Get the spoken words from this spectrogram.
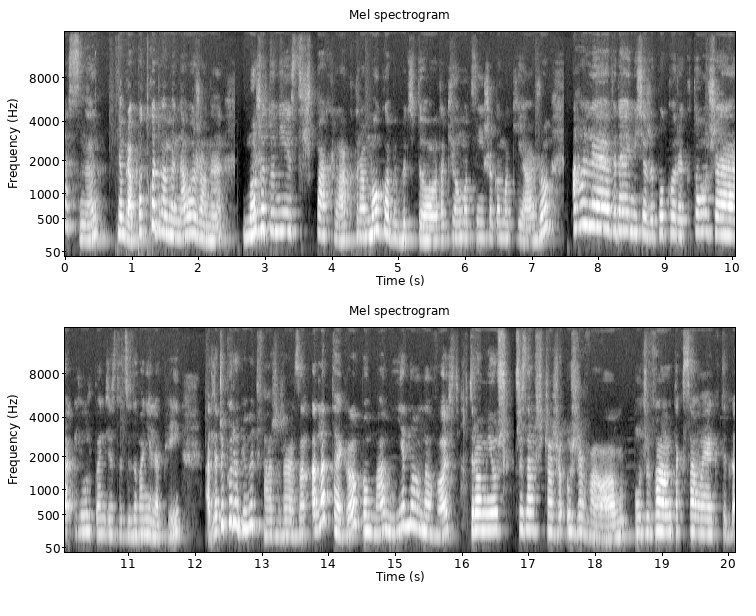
Jasne. Dobra, podkład mamy nałożony. Może to nie jest szpachla, która mogłaby być do takiego mocniejszego makijażu, ale wydaje mi się, że po korektorze już będzie zdecydowanie lepiej. A dlaczego robimy twarz razem? A dlatego, bo mam jedną nowość, którą już przyznam szczerze używałam. Używałam tak samo jak tego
